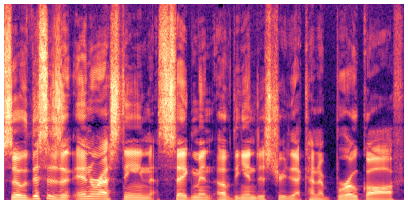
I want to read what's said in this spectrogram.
So, this is an interesting segment of the industry that kind of broke off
